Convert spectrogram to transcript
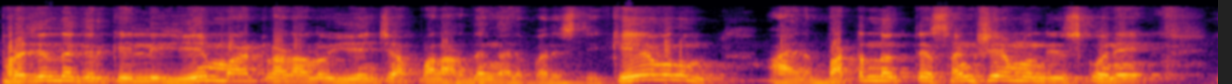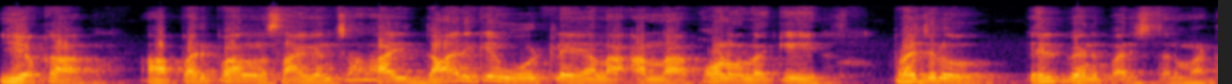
ప్రజల దగ్గరికి వెళ్ళి ఏం మాట్లాడాలో ఏం చెప్పాలో అర్థం కాని పరిస్థితి. కేవలం ఆయన బట్టన్ నొక్కితే సంక్షేమం తీసుకొని ఈ యొక్క ఆ పరిపాలన సాగించాలా? దానికే ఓట్లేయాలా అన్న కోణంలోకి ప్రజలు వెళ్ళిపోయిన పరిస్థితి అనమాట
